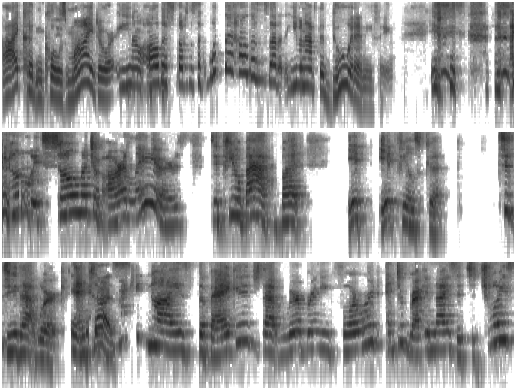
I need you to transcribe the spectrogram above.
I couldn't close my door. You know, all this stuff. It's like, what the hell does that even have to do with anything? I know it's so much of our layers to peel back, but it it feels good to do that work it and does. to recognize the baggage that we're bringing forward and to recognize it's a choice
